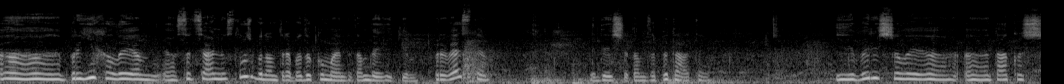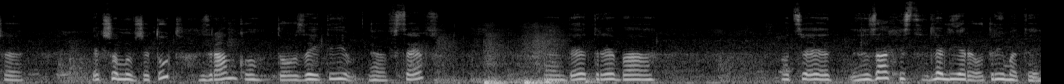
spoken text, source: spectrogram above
Е, Приїхали в соціальну службу, нам треба документи там деякі привезти і дещо там запитати. І вирішили е, е, також, е, якщо ми вже тут зранку, то зайти е, в СЕФ, е, де треба оце захист для Лєри отримати,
